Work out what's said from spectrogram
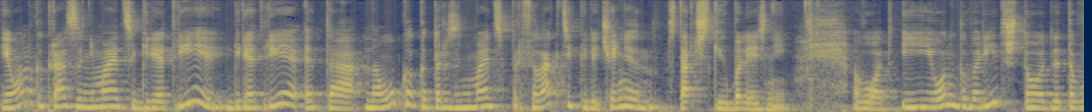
И он как раз занимается гериатрией. Гериатрия — это наука, которая занимается профилактикой и лечением старческих болезней. Вот. И он говорит, что для того,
